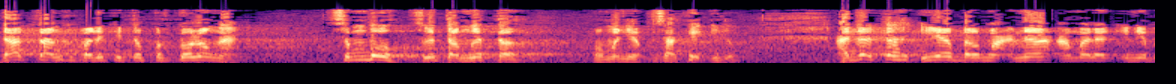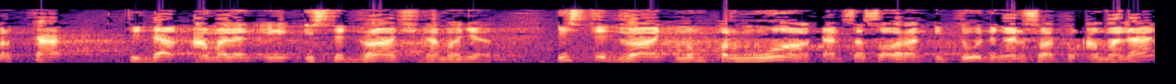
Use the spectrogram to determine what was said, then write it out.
datang kepada kita pertolongan. Sembuh serta merta. umpamanya pesakit itu adakah ia bermakna amalan ini berkat tidak amalan ini istidraj namanya. Istidraj mempermuakan seseorang itu dengan suatu amalan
